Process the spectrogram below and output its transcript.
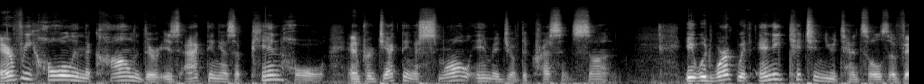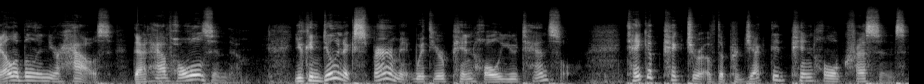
Every hole in the colander is acting as a pinhole and projecting a small image of the crescent sun. It would work with any kitchen utensils available in your house that have holes in them. You can do an experiment with your pinhole utensil. Take a picture of the projected pinhole crescents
